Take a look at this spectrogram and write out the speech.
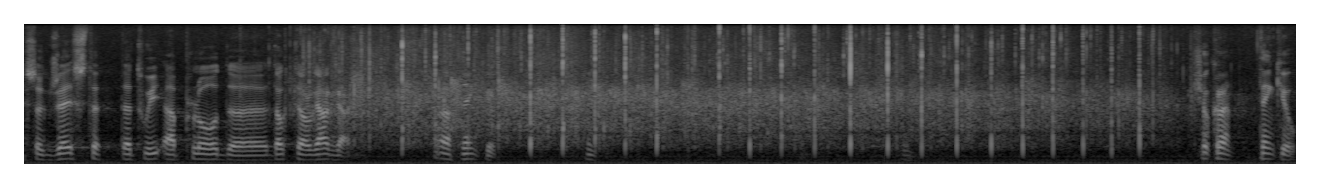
suggest that we applaud uh, Dr. Gargash. Oh, thank you. Thank you. Shukran. Thank you.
